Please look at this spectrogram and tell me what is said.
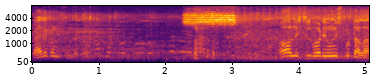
টায়ারের কন্ডিশন দেখুন অল স্টিল বডি উনিশ ফুট টালা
